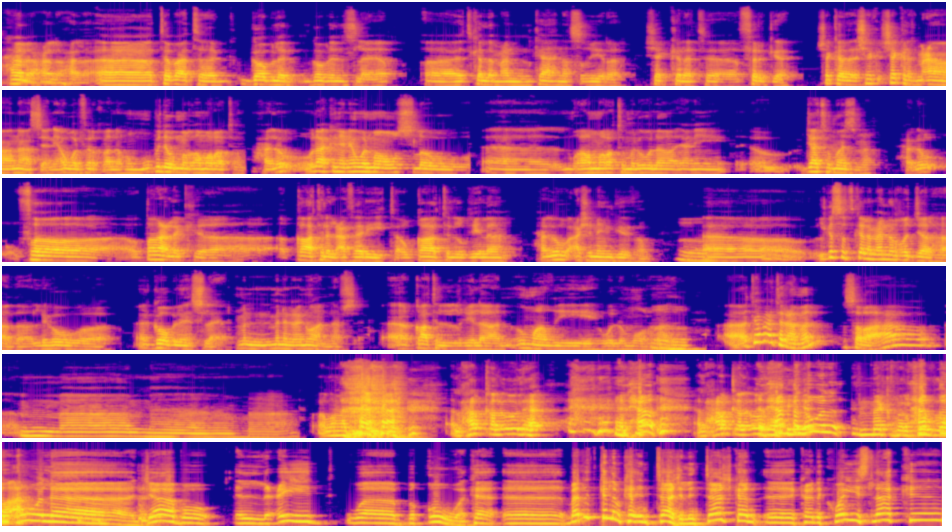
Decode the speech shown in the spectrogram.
حلو حلو حلو. آه، تابعت جوبلن جوبلن سلاير. آه، يتكلم عن كاهنة صغيرة شكلت آه، فرقة. شكل شك شكلت معاه ناس يعني أول فرقة لهم وبدأوا مغامراتهم. حلو؟ ولكن يعني أول ما وصلوا آه، مغامراتهم الأولى يعني آه، جاتهم أزمة. حلو؟ فطلع لك آه، قاتل العفاريت أو قاتل الغيلان. حلو؟ عشان ينقذهم. آه القصة تتكلم عن الرجال هذا اللي هو جوبلين سلاير من من العنوان نفسه. آه قاتل الغيلان وماضيه والأمور هذه. آه تابعت العمل. صراحة ما ما والله ما الحلقة الحلقة الأولى الحلقة هي الاولى النكبة الحلقة الكبرى الأولى جابوا العيد وبقوة. ك... آه، ما نتكلم كإنتاج. الإنتاج كان آه، كان كويس لكن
